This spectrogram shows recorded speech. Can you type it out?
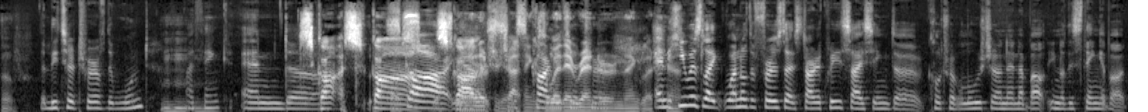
The literature of the wound, Mhm, I mhm. think, and uh, Scar, scar, Scar, scar yeah. literature, I think, Scar is the way they render it in English. and yeah. he was like one of the first that started criticizing the Cultural Revolution and about you know this thing about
